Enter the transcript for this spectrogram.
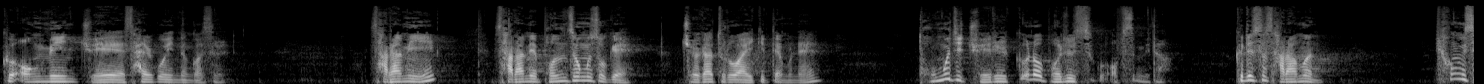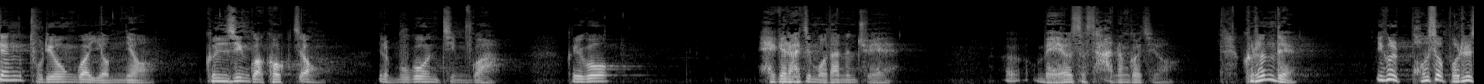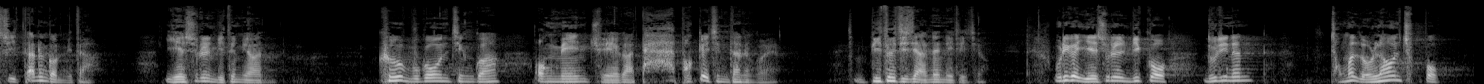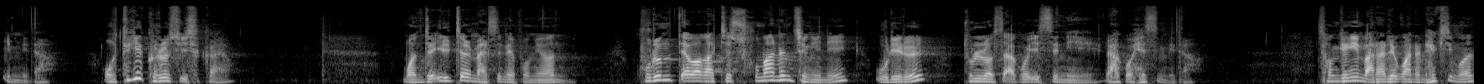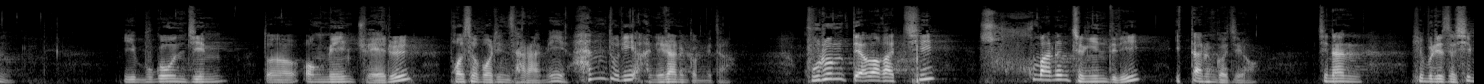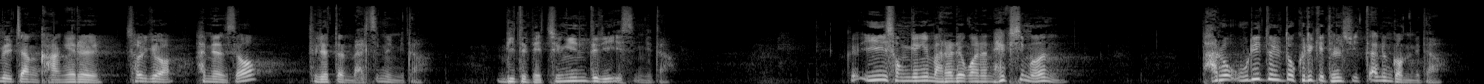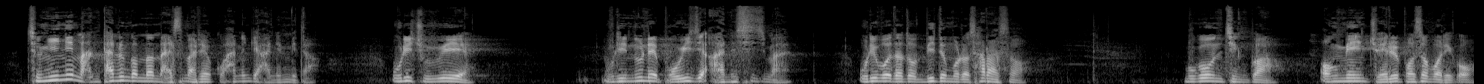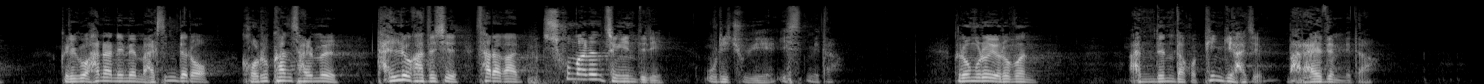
그 얽매인 죄에 살고 있는 것을 사람이 사람의 본성 속에 죄가 들어와 있기 때문에 도무지 죄를 끊어버릴 수가 없습니다. 그래서 사람은 평생 두려움과 염려, 근심과 걱정, 이런 무거운 짐과 그리고 해결하지 못하는 죄에 어, 매여서 사는 거죠. 그런데 이걸 벗어버릴 수 있다는 겁니다. 예수를 믿으면 그 무거운 짐과 얽매인 죄가 다 벗겨진다는 거예요. 믿어지지 않는 일이죠. 우리가 예수를 믿고 누리는 정말 놀라운 축복입니다. 어떻게 그럴 수 있을까요? 먼저 1절 말씀에 보면 구름대와 같이 수많은 증인이 우리를 둘러싸고 있으니 라고 했습니다. 성경이 말하려고 하는 핵심은 이 무거운 짐 또는 얽매인 죄를 벗어버린 사람이 한둘이 아니라는 겁니다. 구름대와 같이 수많은 증인들이 있다는 거죠. 지난 히브리서 11장 강해를 설교하면서 드렸던 말씀입니다. 믿음의 증인들이 있습니다. 그이 성경이 말하려고 하는 핵심은 바로 우리들도 그렇게 될 수 있다는 겁니다. 증인이 많다는 것만 말씀하려고 하는 게 아닙니다. 우리 주위에 우리 눈에 보이지 않으시지만 우리보다도 믿음으로 살아서 무거운 짐과 얽매인 죄를 벗어버리고 그리고 하나님의 말씀대로 거룩한 삶을 달려가듯이 살아간 수많은 증인들이 우리 주위에 있습니다. 그러므로 여러분, 안 된다고 핑계하지 말아야 됩니다.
